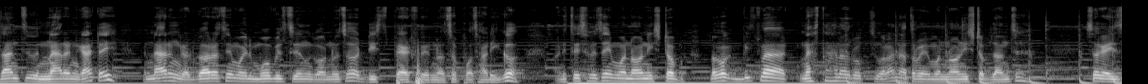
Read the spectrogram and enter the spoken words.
जान्छु नारायणघाट है? नारायणघाट गएर चाहिँ मैले मोबिल चेन्ज गर्नु छ डिस प्याड फेर्न छ पछाडिको। अनि त्यसपछि चाहिँ म नन स्टप लगभग बिचमा नास्ता खान रोक्छु होला नत्र म नन स्टप जान्छु। सो गाइज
